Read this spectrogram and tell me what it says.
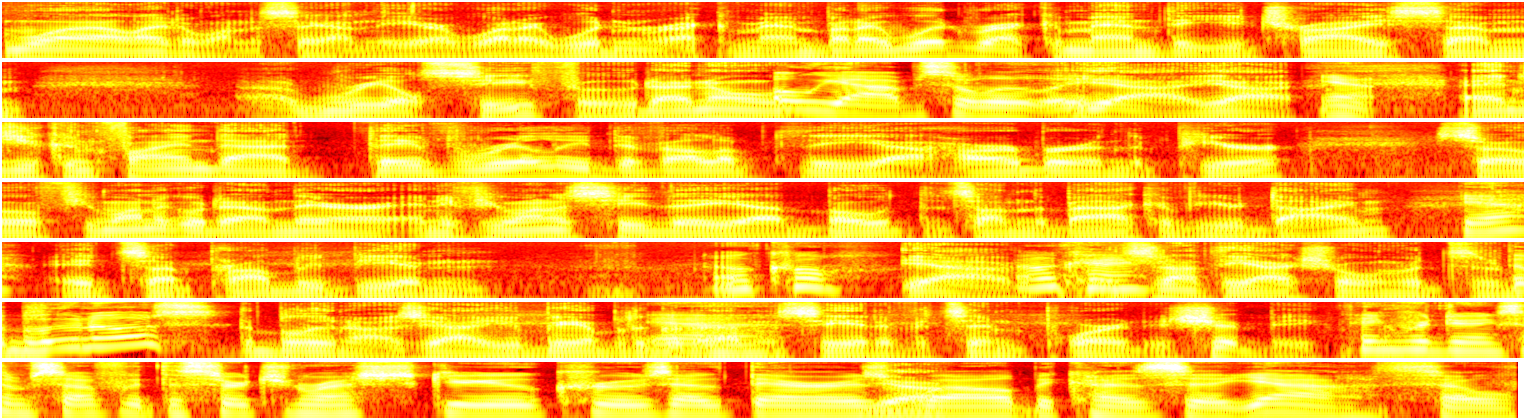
Well, I don't want to say on the air what I wouldn't recommend, but I would recommend that you try some uh, real seafood. I know. Oh yeah, absolutely. Yeah, yeah, Yeah. And you can find that they've really developed the uh, harbor and the pier. So if you want to go down there, and if you want to see the uh, boat that's on the back of your dime, Yeah. it's uh, probably being Oh, cool. yeah. Okay. It's not the actual one. It's the Blue Nose. the Blue Nose. Yeah, you'll be able to go Yeah. down and see it if it's in port. It should be. I think we're doing some stuff with the search and rescue crews out there as Yeah. well because uh, yeah. So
